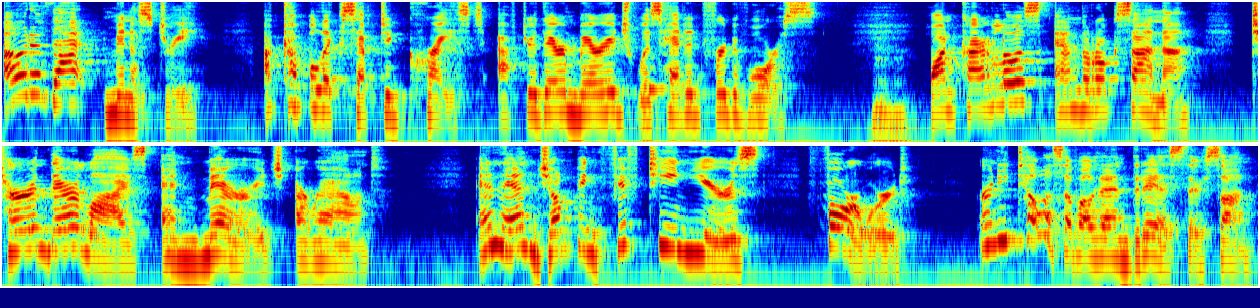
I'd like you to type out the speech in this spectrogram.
Out of that ministry, a couple accepted Christ after their marriage was headed for divorce. Mm-hmm. Juan Carlos and Roxana turned their lives and marriage around. And then, jumping 15 years forward, Ernie, tell us about Andres, their son.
